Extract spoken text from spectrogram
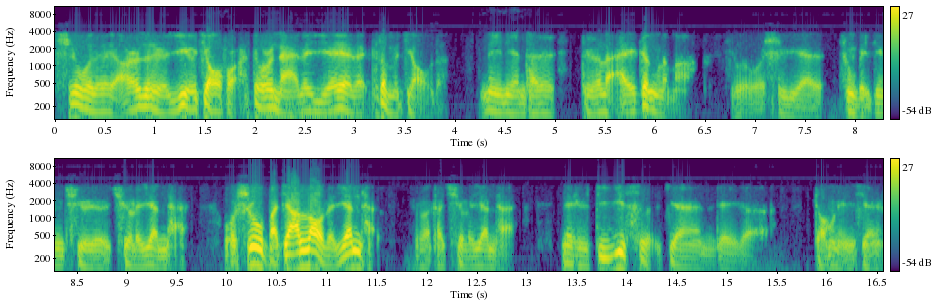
师傅的儿子是一个叫法，都是奶奶爷爷的这么叫的。那年他得了癌症了嘛，就我师爷从北京去去了烟台，我师傅把家落在烟台了，是吧？他去了烟台，那是第一次见这个赵红林先生。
